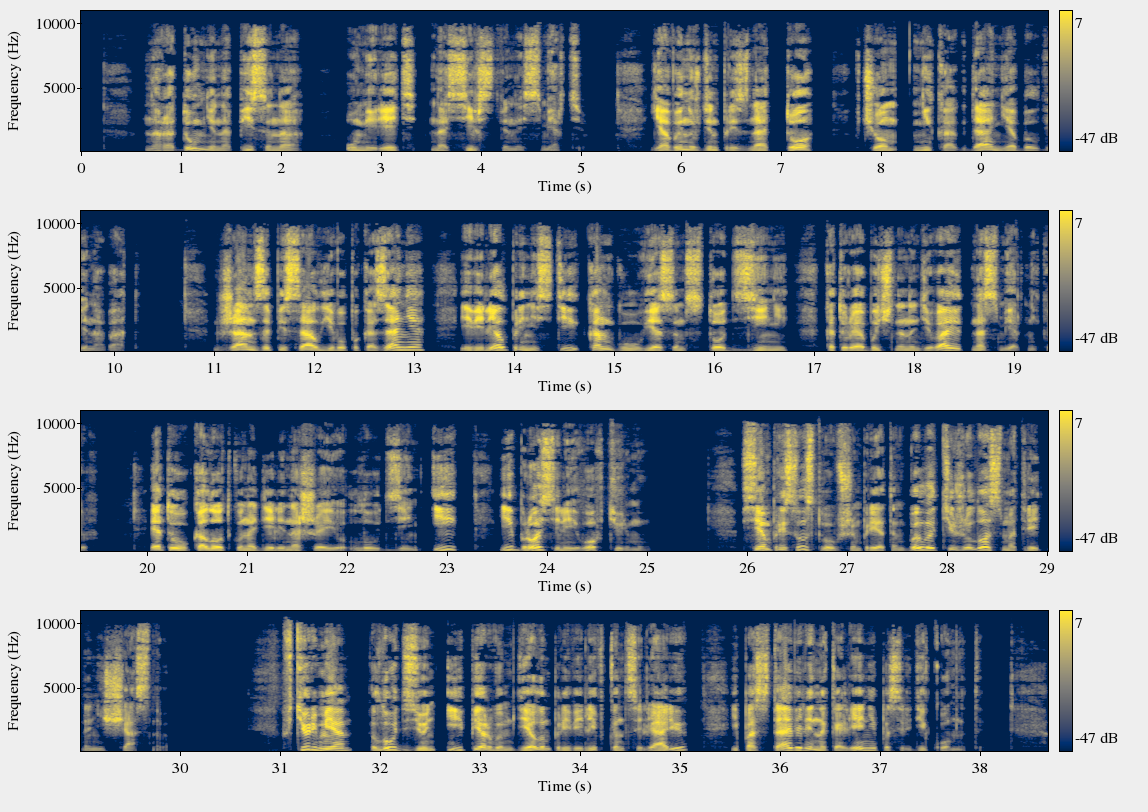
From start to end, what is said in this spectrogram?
на роду мне написано умереть насильственной смертью. Я вынужден признать то, в чем никогда не был виноват. Джан записал его показания и велел принести кангу весом 100 дзини, которые обычно надевают на смертников. Эту колодку надели на шею Лу Цзинь-И и бросили его в тюрьму. Всем присутствовавшим при этом было тяжело смотреть на несчастного. В тюрьме Лу Цзюнь-И первым делом привели в канцелярию и поставили на колени посреди комнаты.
